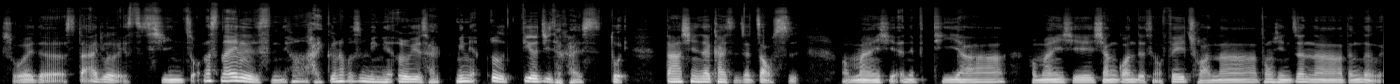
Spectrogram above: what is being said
所谓的 Stylist 吸引走。那 Stylist，你看海哥，那不是明年二月才，明年二第二季才开始，对，大家现在开始在造势，哦，卖一些 NFT 啊。我们一些相关的什么飞船啊、通行证啊等等的，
